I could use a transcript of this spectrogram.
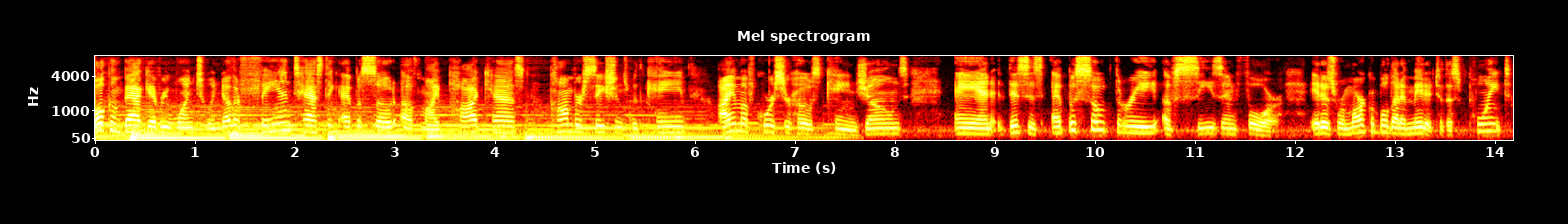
Welcome back, everyone, to another fantastic episode of my podcast, Conversations with Kane. I am, of course, your host, Kane Jones, and this is episode three of season four. It is remarkable that I made it to this point.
